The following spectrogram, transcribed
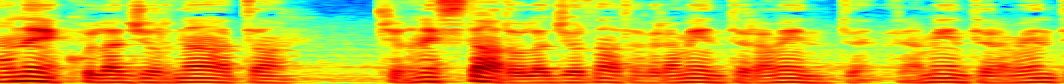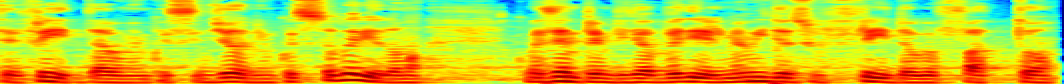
non è quella giornata cioè non è stata quella giornata veramente, veramente, veramente, veramente fredda come in questi giorni, in questo periodo, ma come sempre invito a vedere il mio video sul freddo che ho fatto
